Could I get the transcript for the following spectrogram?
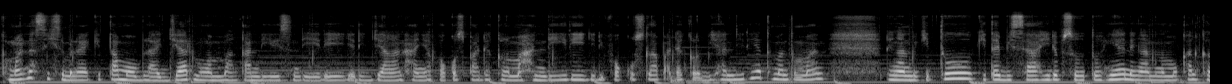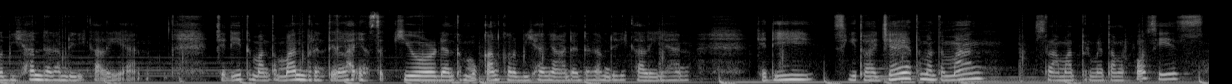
ke mana sih sebenarnya kita mau belajar mengembangkan diri sendiri? Jadi jangan hanya fokus pada kelemahan diri jadi fokuslah pada kelebihan diri ya teman-teman. Dengan begitu kita bisa hidup seutuhnya dengan menemukan kelebihan dalam diri kalian. Jadi teman-teman berhentilah insecure dan temukan kelebihan yang ada dalam diri kalian. Jadi segitu aja ya teman-teman. Selamat bermetamorfosis.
